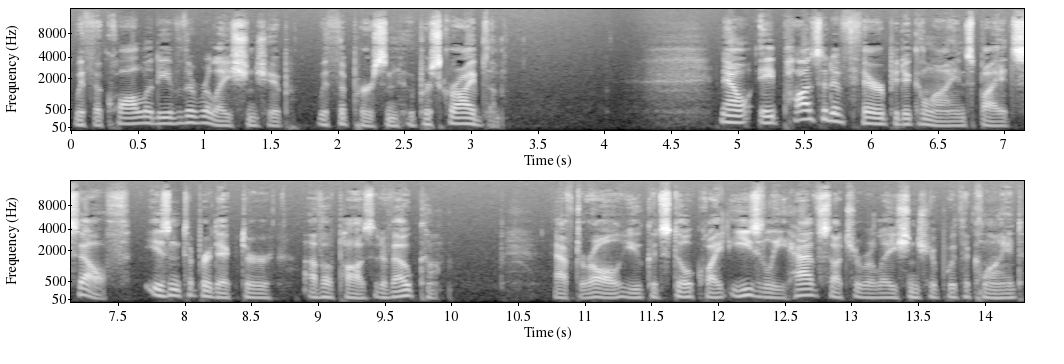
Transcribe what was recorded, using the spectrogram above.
with the quality of the relationship with the person who prescribed them. Now, a positive therapeutic alliance by itself isn't a predictor of a positive outcome. After all, you could still quite easily have such a relationship with a client,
